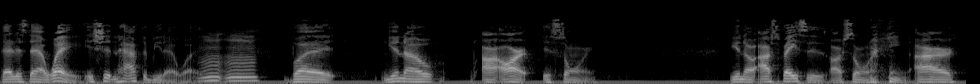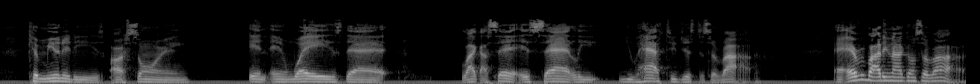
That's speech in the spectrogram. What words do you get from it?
that it's that way. It shouldn't have to be that way. Mm-mm. but you know our art is soaring you know our spaces are soaring. Our communities are soaring in in ways that like i said it's sadly you have to just to survive. And everybody not gonna survive.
